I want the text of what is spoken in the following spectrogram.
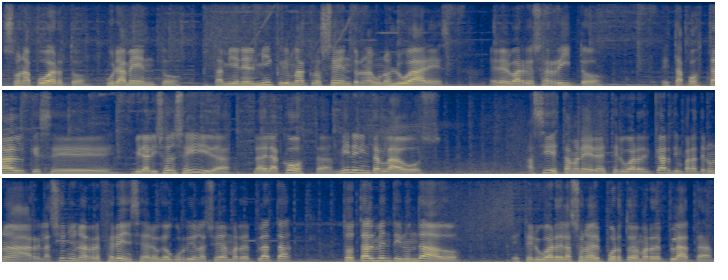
zona puerto, juramento, también el micro y macro centro en algunos lugares, en el barrio Cerrito. Esta postal que se viralizó enseguida, la de la costa. Miren Interlagos. Así de esta manera, este lugar del karting para tener una relación y una referencia de lo que ha ocurrido en la ciudad de Mar del Plata, totalmente inundado. Este lugar de la zona del puerto de Mar del Plata.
